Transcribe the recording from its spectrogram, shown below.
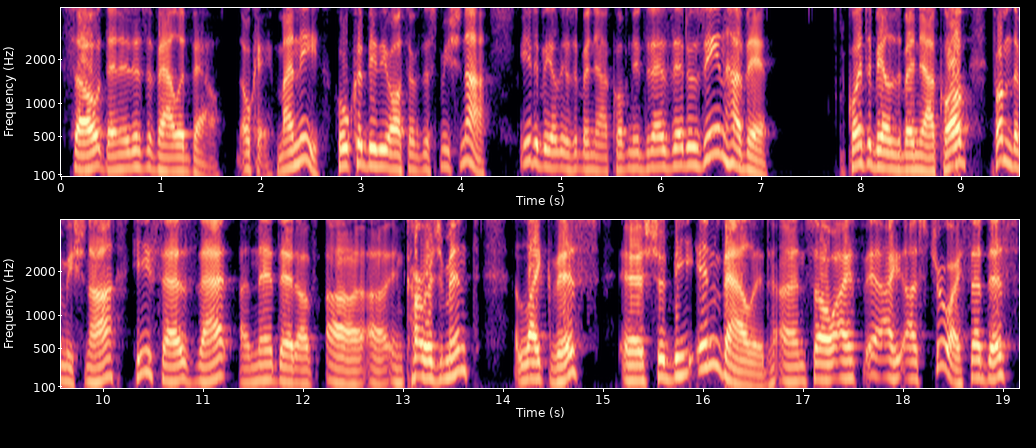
So then it is a valid vow. Okay, Mani, who could be the author of this Mishnah? According to Eliezer ben Yaakov, from the Mishnah, he says that a neder of uh, uh, encouragement like this uh, should be invalid. And so I, I, it's true, I said this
